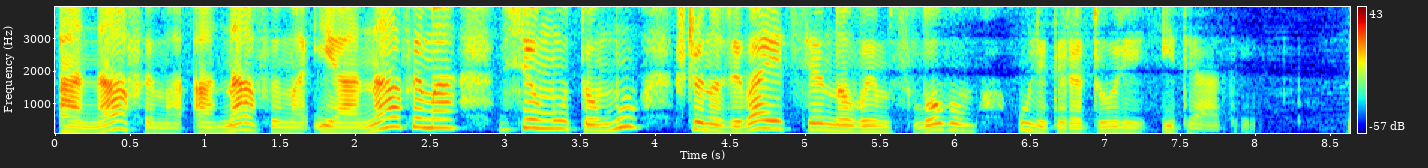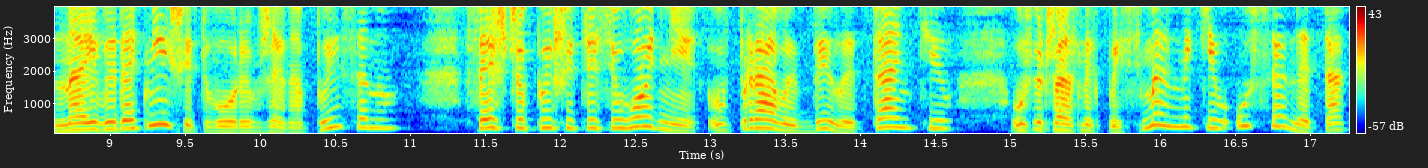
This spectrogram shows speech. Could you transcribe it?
Анафема, анафема і анафема всьому тому, що називається новим словом у літературі і театрі. Найвидатніші твори вже написано. Все, що пишеться сьогодні, вправи дилетантів, у сучасних письменників, усе не так,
